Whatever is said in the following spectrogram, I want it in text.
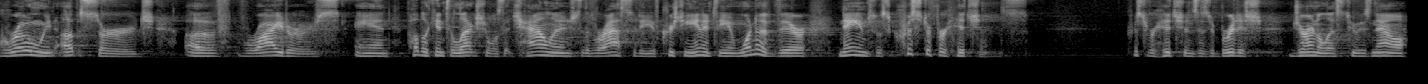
growing upsurge of writers and public intellectuals that challenged the veracity of Christianity, and one of their names was Christopher Hitchens. Christopher Hitchens is a British journalist who is now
